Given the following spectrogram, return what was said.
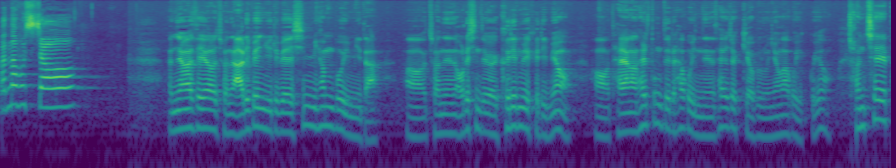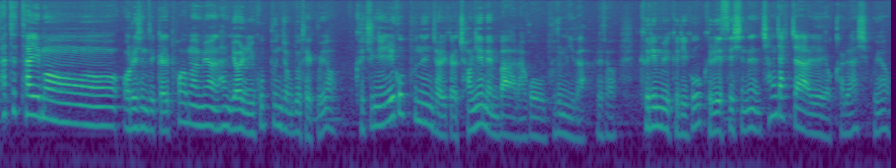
만나보시죠. 안녕하세요. 저는 아리벤 유립의 심현보입니다. 어, 저는 어르신들과 그림을 그리며 어, 다양한 활동들을 하고 있는 사회적 기업을 운영하고 있고요. 전체 파트타이머 어르신들까지 포함하면 한 17분 정도 되고요. 그 중에 7분은 저희가 정예 멤버라고 부릅니다. 그래서 그림을 그리고 글을 쓰시는 창작자의 역할을 하시고요.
